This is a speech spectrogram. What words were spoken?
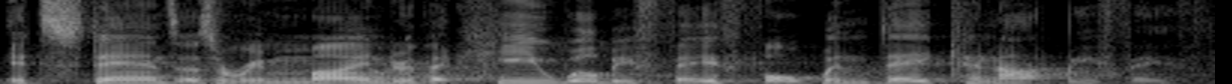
It stands as a reminder that he will be faithful when they cannot be faithful.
